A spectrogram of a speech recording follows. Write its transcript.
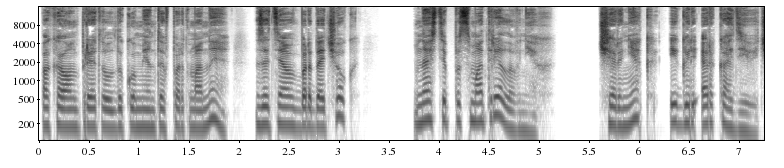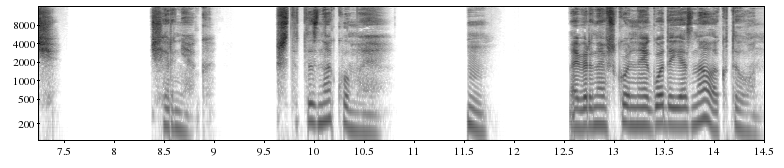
Пока он прятал документы в портмоне, затем в бардачок, Настя посмотрела в них. Черняк Игорь Аркадьевич. Черняк. Что-то знакомое. Хм. Наверное, в школьные годы я знала, кто он.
